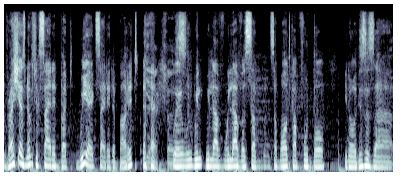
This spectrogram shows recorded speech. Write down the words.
Russia is not excited, but we are excited about it. Yeah, we, we, we, love we love us some some World Cup football. You know, this is uh,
